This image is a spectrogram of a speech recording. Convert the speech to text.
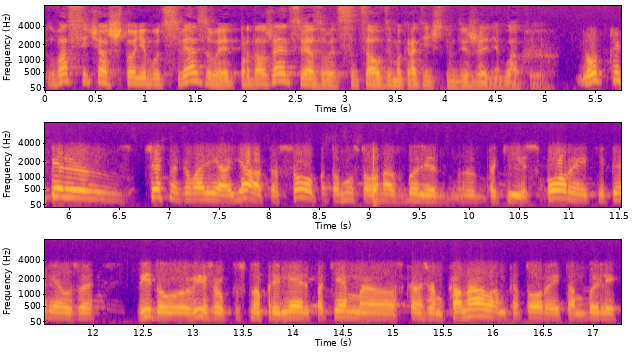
вас сейчас что-нибудь связывает, продолжает связывать с социал-демократическим движением в Латвии? Ну, теперь, честно говоря, я отошел, потому что у нас были э, такие споры, теперь я уже виду, вижу, например, по тем, э, скажем, каналам, которые там были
